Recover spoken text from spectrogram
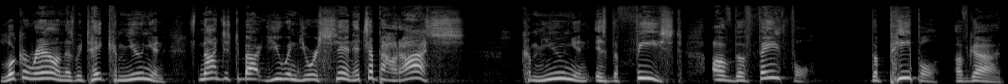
Look around as we take communion. It's not just about you and your sin, it's about us. Communion is the feast of the faithful, the people of God.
